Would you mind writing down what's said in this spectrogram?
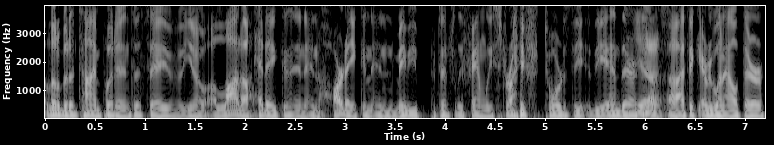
A little bit of time put in to save you know a lot of headache and, and heartache and, and maybe potentially family strife towards the, the end there. Yes. Uh, I think everyone out there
